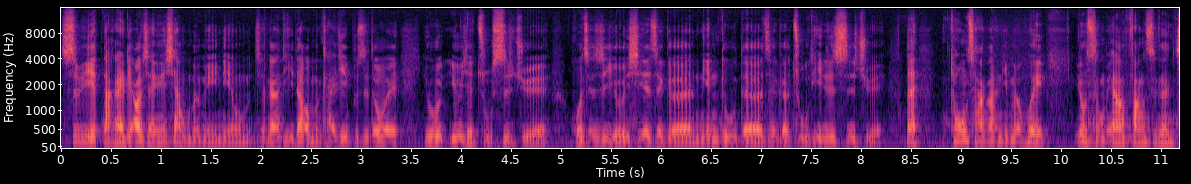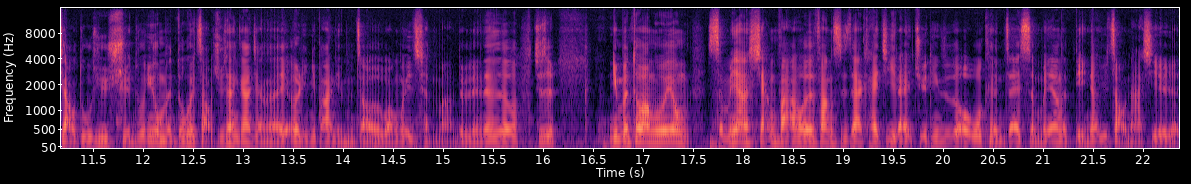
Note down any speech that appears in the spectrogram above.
是不是也大概聊一下？因为像我们每一年，我们就刚刚提到，我们开季不是都会有有一些主视觉，或者是有一些这个年度的这个主题的视觉。那通常啊，你们会用什么样的方式跟角度去选中？因为我们都会找，就像你刚刚讲的，哎，二零一八年我们找了王威晨嘛，对不对？那时候就是。你们通常会用什么样的想法或者方式在开季来决定，就是哦，我可能在什么样的点要去找哪些人？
